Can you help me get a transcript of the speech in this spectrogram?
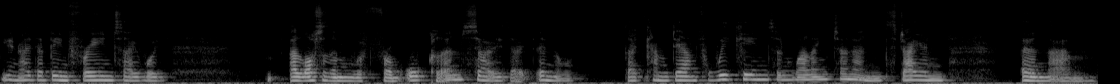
you know, they've been friends. They would. A lot of them were from Auckland, so that in the, they'd come down for weekends in Wellington and stay in in um,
